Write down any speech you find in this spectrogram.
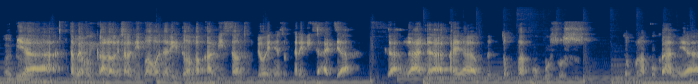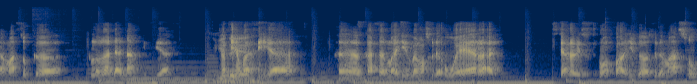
Waduh. Ya, tapi mungkin kalau misalnya di bawah dari itu apakah bisa untuk joinnya sebenarnya bisa aja. Nggak, nggak ada kayak bentuk baku khusus untuk melakukan ya masuk ke kelola dana gitu ya. Gitu tapi ya? yang pasti ya uh, customer juga memang sudah aware, secara risk profile juga sudah masuk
